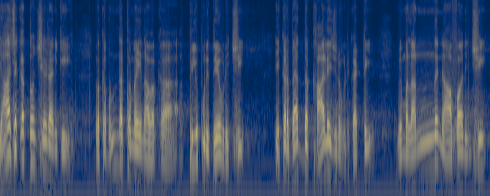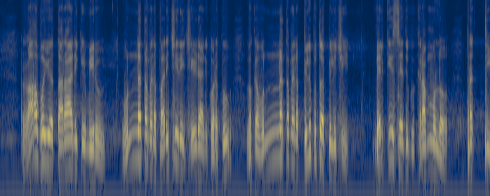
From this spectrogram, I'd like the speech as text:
యాజకత్వం చేయడానికి ఒక ఉన్నతమైన ఒక పిలుపుని దేవుడిచ్చి ఇక్కడ పెద్ద కాలేజీని ఒకటి కట్టి మిమ్మల్ని అందరినీ ఆహ్వానించి రాబోయే తరానికి మీరు ఉన్నతమైన పరిచర్య చేయడానికి కొరకు ఒక ఉన్నతమైన పిలుపుతో పిలిచి మెల్కీ సెదుకు క్రమంలో ప్రతి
